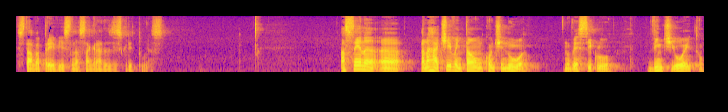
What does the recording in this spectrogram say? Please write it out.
estava previsto nas Sagradas Escrituras. A cena, a, narrativa então continua no versículo 28.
